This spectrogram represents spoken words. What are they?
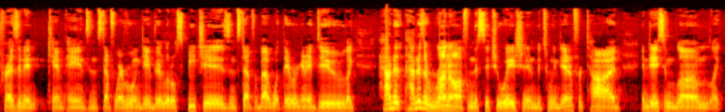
president campaigns and stuff where everyone gave their little speeches and stuff about what they were going to do. Like, how does how does a runoff in this situation between Jennifer Todd and Jason Blum like?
